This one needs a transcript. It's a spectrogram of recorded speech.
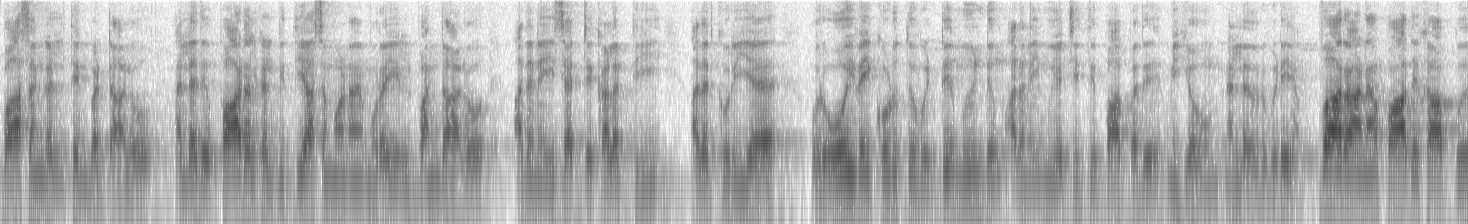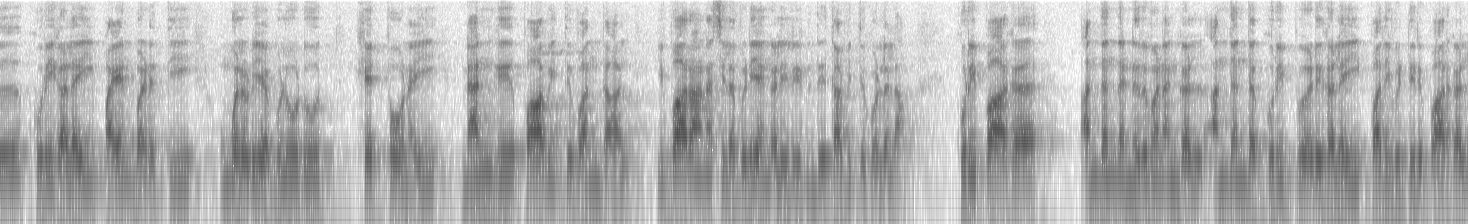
வாசங்கள் தென்பட்டாலோ அல்லது பாடல்கள் வித்தியாசமான முறையில் வந்தாலோ அதனை சற்று கலட்டி அதற்குரிய ஒரு ஓய்வை கொடுத்து விட்டு மீண்டும் அதனை முயற்சித்து பார்ப்பது மிகவும் நல்ல ஒரு விடயம். இவ்வாறான பாதுகாப்பு குறிகளை பயன்படுத்தி உங்களுடைய ப்ளூடூத் ஹெட்போனை நன்கு பாவித்து வந்தால் இவ்வாறான சில விடயங்களிலிருந்து தவித்து கொள்ளலாம். குறிப்பாக அந்தந்த நிறுவனங்கள் அந்தந்த குறிப்பேடுகளை பதிவிட்டிருப்பார்கள்.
